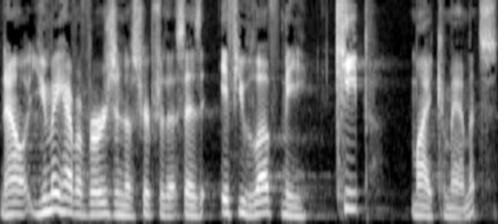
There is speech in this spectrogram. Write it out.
Now, you may have a version of scripture that says, if you love me, keep my commandments.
